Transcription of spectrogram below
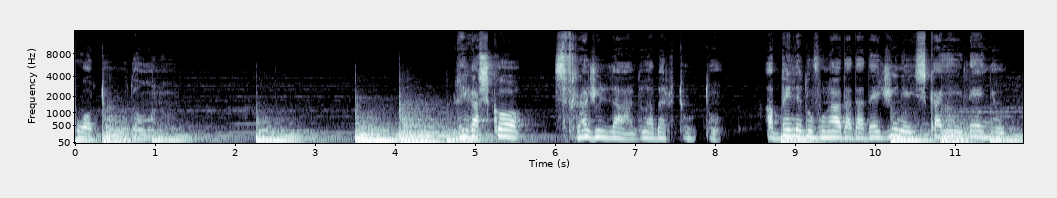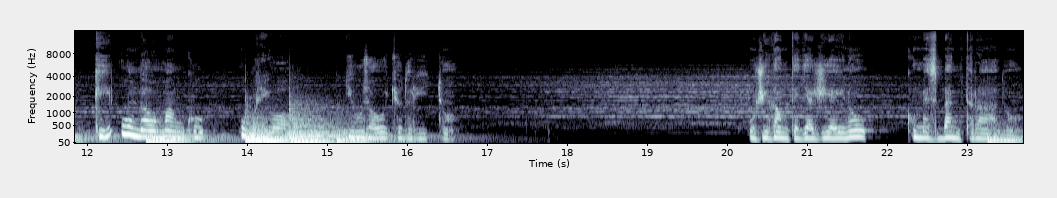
o tuo dono. Ricascò sfragillato dappertutto, a belle tufunata da decine di scaglie di legno che una o manco ubriò di uso occhio dritto. Il gigante giaceva in noi come sbentrato,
